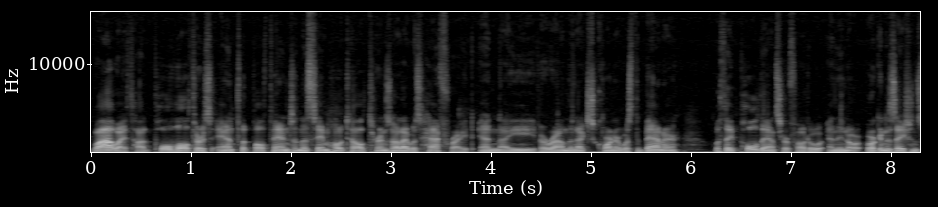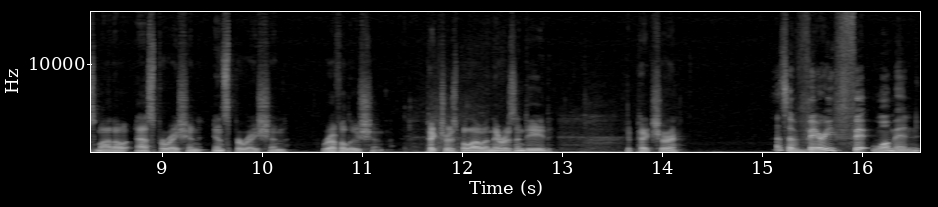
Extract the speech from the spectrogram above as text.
Wow, I thought, pole vaulters and football fans in the same hotel. Turns out I was half right and naive. Around the next corner was the banner with a pole dancer photo and the organization's motto Aspiration, Inspiration, Revolution. Pictures below, and there is indeed a picture. That's a very fit woman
